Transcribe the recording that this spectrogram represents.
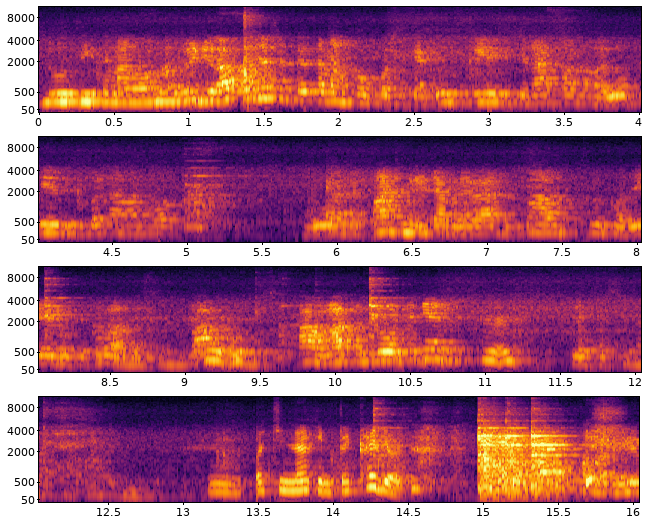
દૂધથી તમારો હમણાં વીડિયો આપો જશે તો તમને ખબર પડશે કે દૂધ કેવી રીતે નાખવાનું હોય કેવી રીતે બનાવવાનું હલવાને પાંચ મિનિટ આપણે બામ થોડુંક વાર એ રીતે કરવા દેશું બાફો. હાવ લાતો જોર થઈ જાય ને. હમ. તે પછી નાખવાનું પછી નાખીને ખાઈ જવાનું. એ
